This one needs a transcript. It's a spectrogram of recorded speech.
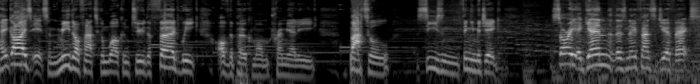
Hey guys, it's me, the Fanatic, and welcome to the third week of the Pokemon Premier League Battle Season Thingy-Majig. Sorry, again, there's no fancy GFX.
